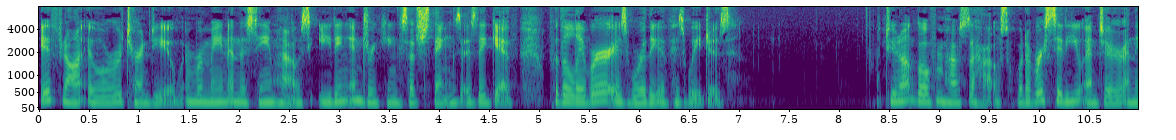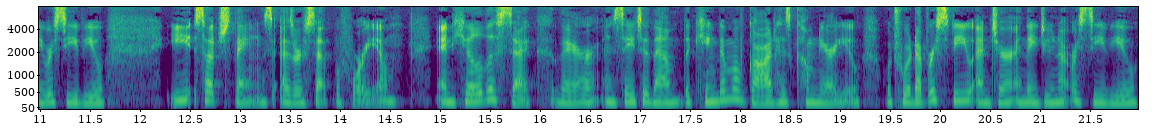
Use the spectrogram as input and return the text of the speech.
If not, it will return to you and remain in the same house, eating and drinking such things as they give, for the laborer is worthy of his wages. Do not go from house to house. Whatever city you enter and they receive you, eat such things as are set before you, and heal the sick there, and say to them, The kingdom of God has come near you. Which whatever city you enter and they do not receive you,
